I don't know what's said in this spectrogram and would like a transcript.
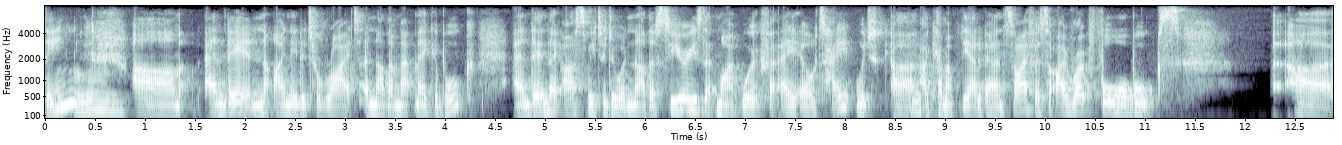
thing. Mm. Um, and then I needed to write another mapmaker book. And then they asked me to do another series that might work for A.L. Tait, which uh, yeah. I came up with the Ateban Cipher. So I wrote four books. Uh,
